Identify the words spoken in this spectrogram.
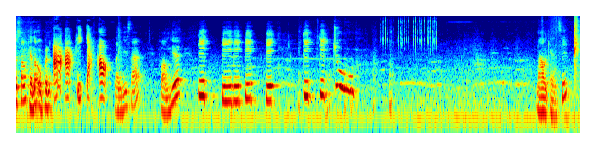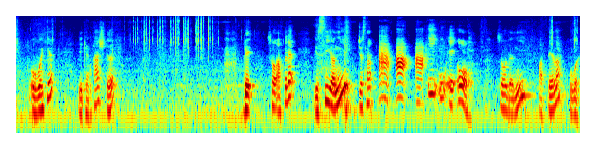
Just now cannot open. Ah, ah, ah, ah, like this, huh? From here, tit, tit, tit, tit, tit, tit, tit, choo. Now you can see over here, you can touch the bed. So after that, you see your knee just now. Ah, ah, ah, e, u, e, o. So the knee, patella, over.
